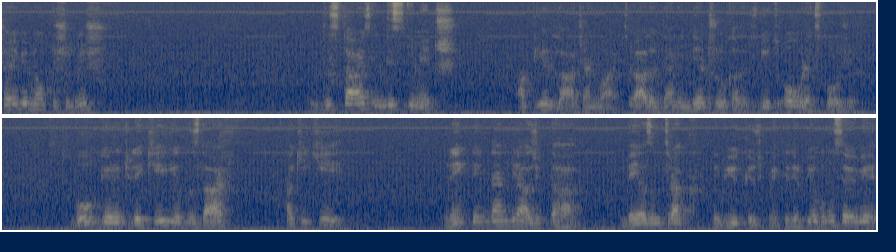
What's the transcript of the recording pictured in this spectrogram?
Şöyle bir not düşürmüş. The stars in this image appear large and white rather than in their true colors due to overexposure. Bu görüntüdeki yıldızlar hakiki renklerinden birazcık daha beyazımtırak ve büyük gözükmektedir diyor. Bunun sebebi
